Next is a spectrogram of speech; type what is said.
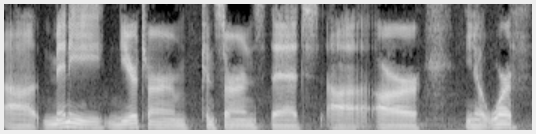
uh, many near-term concerns that uh, are, you know, worth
